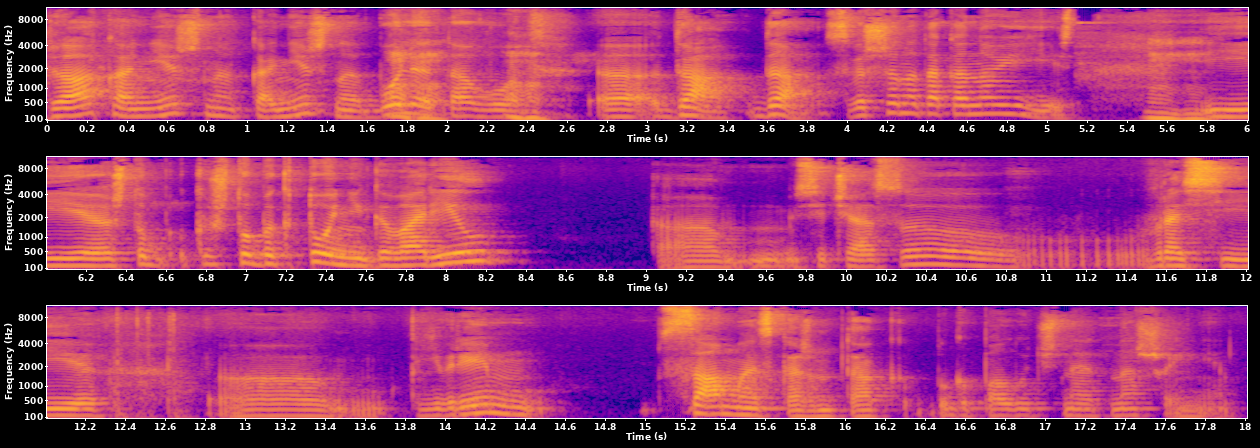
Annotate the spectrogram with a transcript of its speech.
Да, конечно, конечно. Более ага, того, ага. Э, да, да, совершенно так оно и есть. Угу. И чтобы, чтобы кто ни говорил, э, сейчас э, в России к евреям самое, скажем так, благополучное отношение –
